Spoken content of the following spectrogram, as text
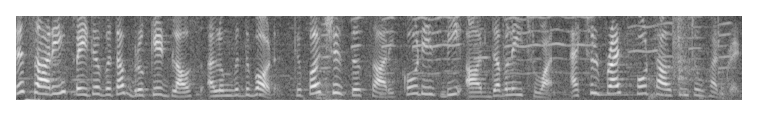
this sari paired with a brocade blouse along with the border. To purchase this sari, code is BR881. Actual price 4200.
